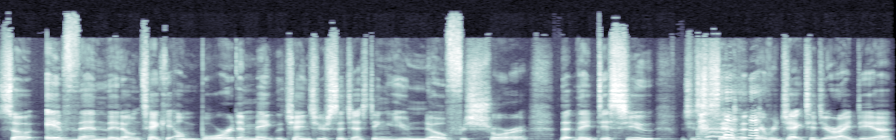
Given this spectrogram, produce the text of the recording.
So if then they don't take it on board and make the change you're suggesting, you know for sure that they diss you, which is to say that they rejected your idea.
